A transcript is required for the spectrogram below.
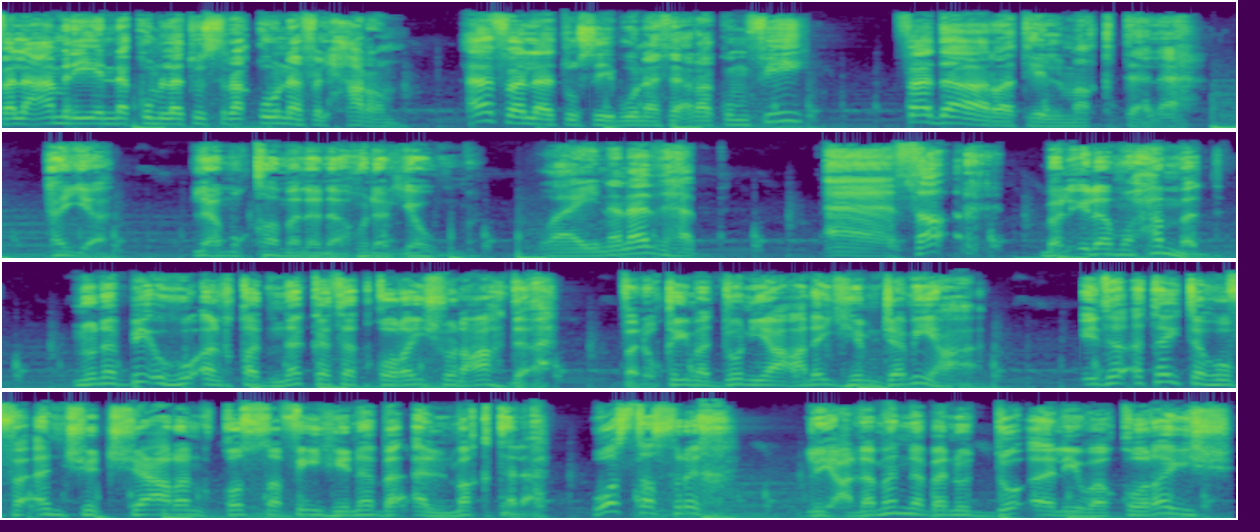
فلعمري إنكم لتسرقون في الحرم. أفلا تصيبون ثأركم فيه؟ فدارت المقتلة. هيا لا مقام لنا هنا اليوم. وأين نذهب؟ آثار. بل إلى محمد ننبئه أن قد نكثت قريش عهده فنقيم الدنيا عليهم جميعا. إذا أتيته فأنشد شعرا قص فيه نبأ المقتلة واستصرخ ليعلمن بنو الدؤل وقريش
